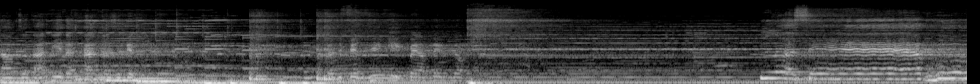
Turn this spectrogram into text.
ตามสถานที่ต่างๆก็จะเป็นก็จะเป็นเพลงอีกแบบหนึ่งครับละแสบหัว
